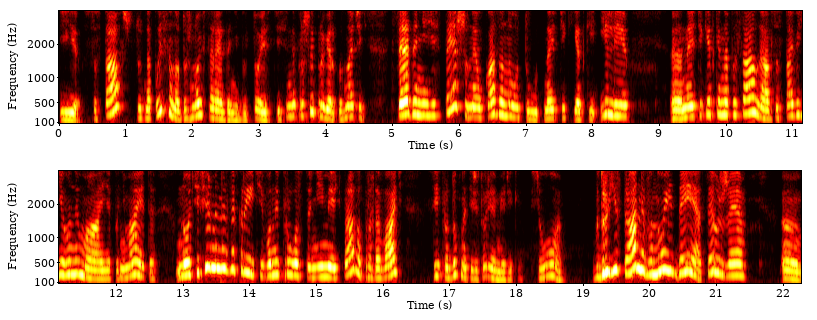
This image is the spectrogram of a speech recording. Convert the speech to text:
і состав, що тут написано, должно і всередині бути. Тобто, якщо не пройшли перевірку, значить всередині є те, що не указано отут, на етикетці. Ілі е, на етикетці написали, а в составі його немає, понімаєте? Ну ці фірми не закриті, вони просто не мають права продавати свій продукт на території Америки. Все. В другі страни воно йде. Це вже е,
